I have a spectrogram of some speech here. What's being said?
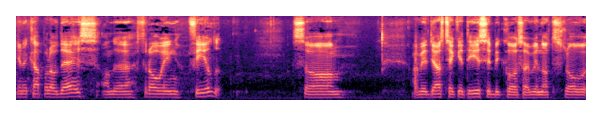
in a couple of days on the throwing field so um, I will just take it easy because I will not throw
